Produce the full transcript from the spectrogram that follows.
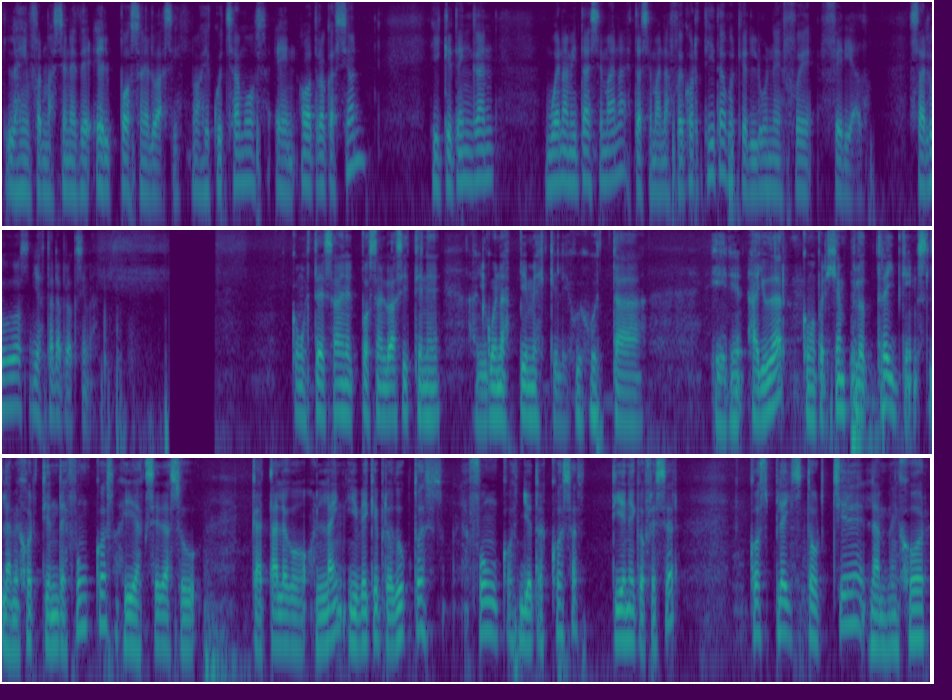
las informaciones de El Pozo en el Oasis. Nos escuchamos en otra ocasión y que tengan buena mitad de semana. Esta semana fue cortita porque el lunes fue feriado. Saludos y hasta la próxima. Como ustedes saben, el Post en el Oasis tiene algunas pymes que les gusta eh, ayudar, como por ejemplo Trade Games, la mejor tienda de Funcos. Ahí accede a su catálogo online y ve qué productos, Funcos y otras cosas tiene que ofrecer. Cosplay Store Chile, la mejor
